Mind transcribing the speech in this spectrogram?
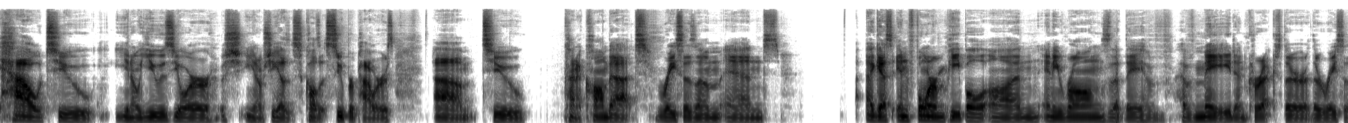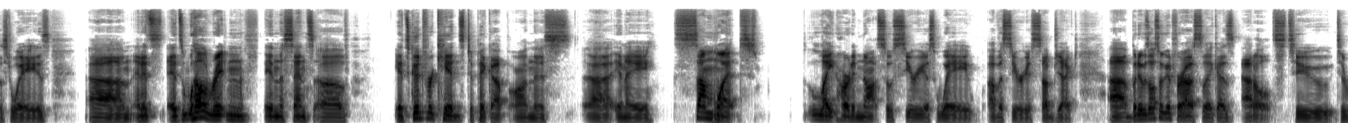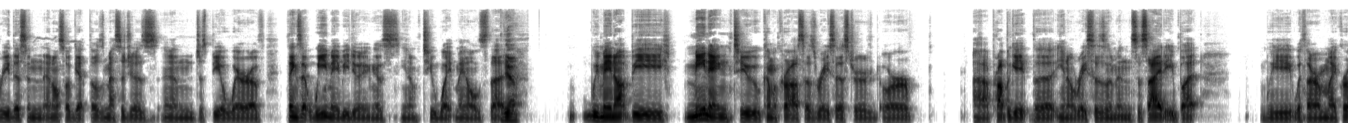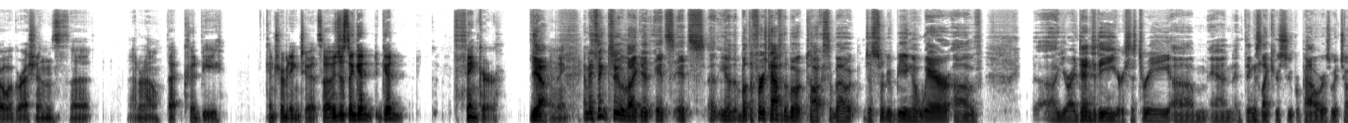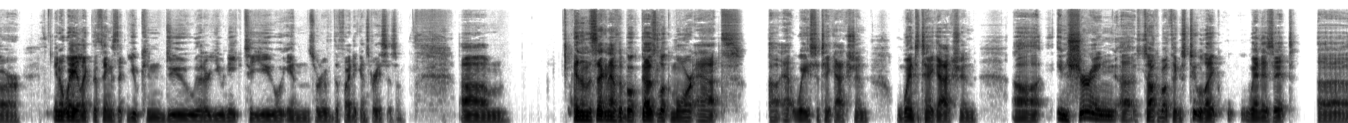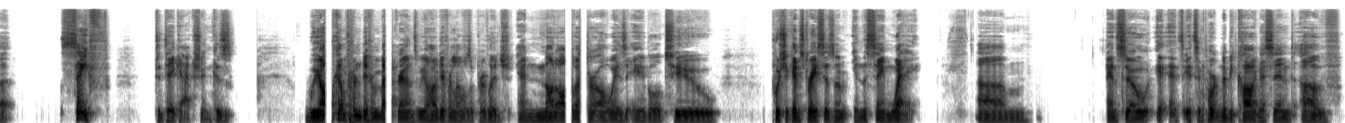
how to you know use your you know she has calls it superpowers um to kind of combat racism and i guess inform people on any wrongs that they have have made and correct their their racist ways um and it's it's well written in the sense of it's good for kids to pick up on this uh, in a somewhat lighthearted, not so serious way of a serious subject. Uh, but it was also good for us, like as adults, to to read this and, and also get those messages and just be aware of things that we may be doing as you know two white males that yeah. we may not be meaning to come across as racist or or uh, propagate the you know racism in society, but we with our microaggressions that I don't know that could be contributing to it. So it's just a good good thinker, Yeah. I think. And I think too, like it, it's it's uh, you know, but the first half of the book talks about just sort of being aware of uh, your identity, your history, um, and and things like your superpowers, which are in a way like the things that you can do that are unique to you in sort of the fight against racism. Um, and then the second half of the book does look more at uh, at ways to take action, when to take action, uh, ensuring uh, to talk about things too, like when is it uh, safe to take action because we all come from different backgrounds we all have different levels of privilege and not all of us are always able to push against racism in the same way. Um, and so it, it's, it's important to be cognizant of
